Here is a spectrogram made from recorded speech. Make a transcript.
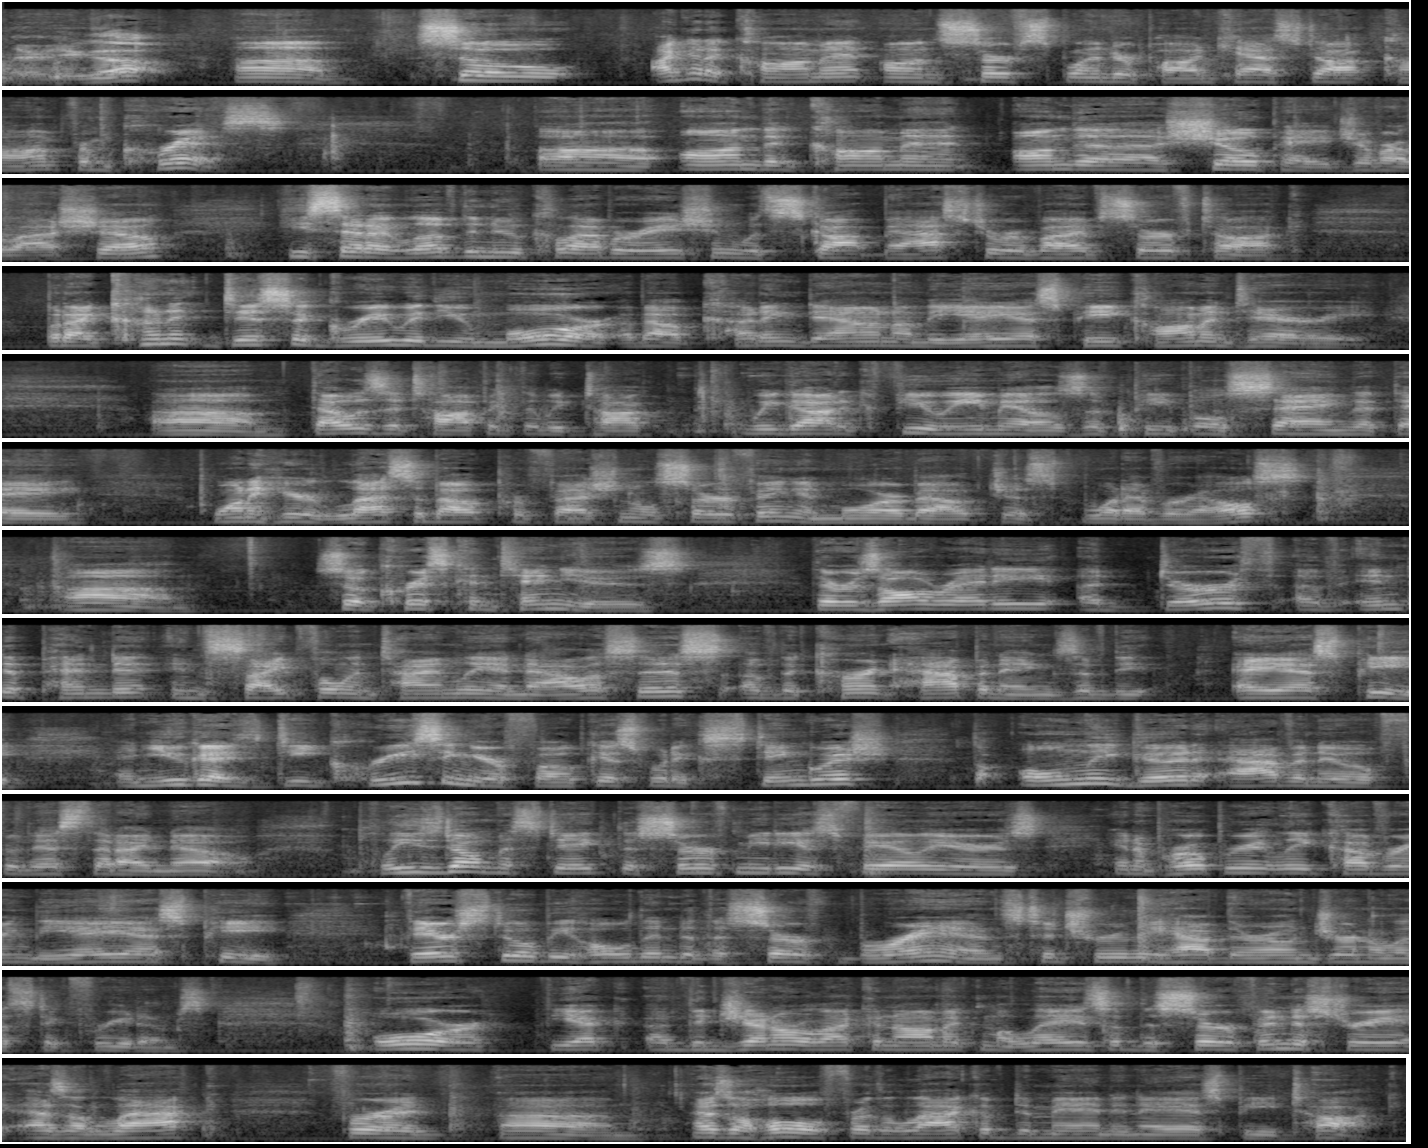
There you go. Um, so I got a comment on surfsplendorpodcast.com from Chris uh, on the comment on the show page of our last show. He said, I love the new collaboration with Scott Bass to revive Surf Talk, but I couldn't disagree with you more about cutting down on the ASP commentary. Um, that was a topic that we talked. We got a few emails of people saying that they want to hear less about professional surfing and more about just whatever else. Um, So Chris continues. There is already a dearth of independent, insightful, and timely analysis of the current happenings of the ASP, and you guys decreasing your focus would extinguish the only good avenue for this that I know. Please don't mistake the surf media's failures in appropriately covering the ASP. They're still beholden to the surf brands to truly have their own journalistic freedoms, or the uh, the general economic malaise of the surf industry as a lack for a um, as a whole for the lack of demand in ASP talk.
